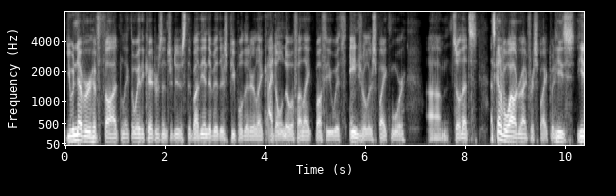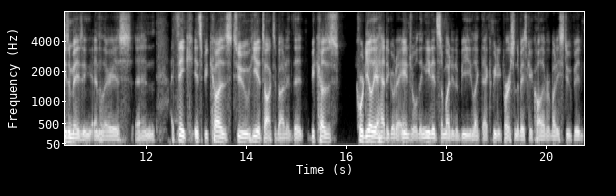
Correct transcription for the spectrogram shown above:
you would never have thought, like the way the character was introduced, that by the end of it, there's people that are like, I don't know if I like Buffy with Angel or Spike more. Um, so that's that's kind of a wild ride for Spike, but he's he's amazing and hilarious, and I think it's because too he had talked about it that because Cordelia had to go to Angel, they needed somebody to be like that comedic person to basically call everybody stupid,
